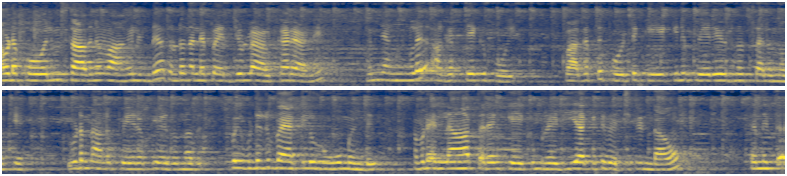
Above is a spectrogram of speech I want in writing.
അവിടെ പോലും സാധനം വാങ്ങലുണ്ട്. അതുകൊണ്ട് നല്ല പരിചയമുള്ള ആൾക്കാരാണ്. അപ്പം ഞങ്ങൾ അകത്തേക്ക് പോയി. അപ്പോൾ അകത്ത് പോയിട്ട് കേക്കിന് പേര് എഴുതുന്ന സ്ഥലം നോക്കിയേ. ഇവിടെ നിന്നാണ് പേരൊക്കെ എഴുതുന്നത്. അപ്പോൾ ഇവിടെ ഒരു ബാക്കിൽ റൂമുണ്ട് അവിടെ എല്ലാ തരം കേക്കും റെഡിയാക്കിയിട്ട് വെച്ചിട്ടുണ്ടാവും. എന്നിട്ട്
